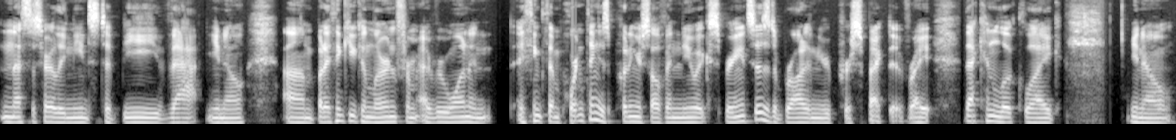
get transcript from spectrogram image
necessarily needs to be that, you know, um, but I think you can learn from everyone. And I think the important thing is putting yourself in new experiences to broaden your perspective, right? That can look like, you know,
